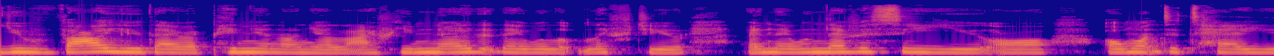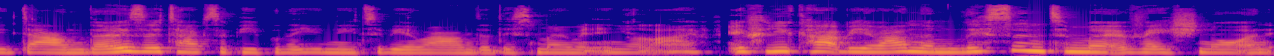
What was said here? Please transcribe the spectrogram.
you value their opinion on your life. You know that they will uplift you and they will never see you or, or want to tear you down. Those are the types of people that you need to be around at this moment in your life. If you can't be around them, listen to motivational and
